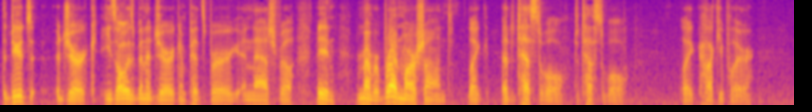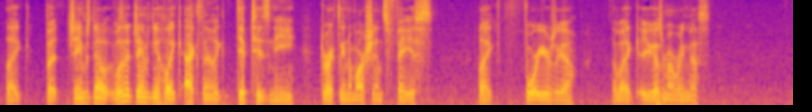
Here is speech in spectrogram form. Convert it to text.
the dude's a jerk. He's always been a jerk in Pittsburgh and Nashville. I mean, remember Brad Marchand, like a detestable, detestable, like hockey player. Like, but James Neal wasn't it James Neal who like accidentally like dipped his knee directly into Marchand's face, like four years ago. I'm like, are you guys remembering this?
